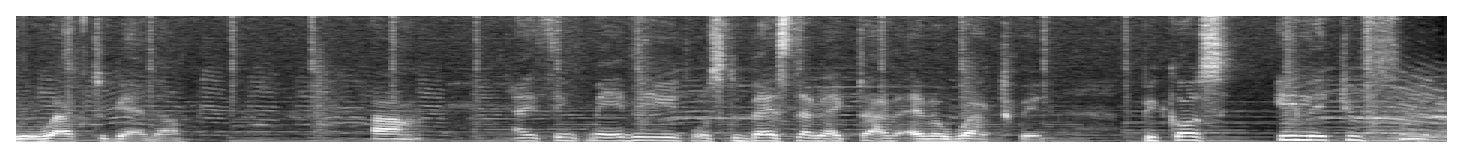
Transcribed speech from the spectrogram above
we worked together, um, I think maybe it was the best director I've ever worked with because he let you feel.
